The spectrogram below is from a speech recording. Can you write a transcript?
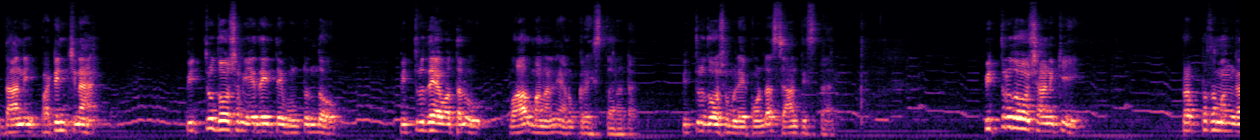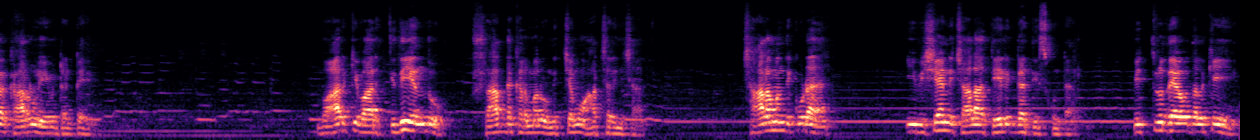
దాన్ని పఠించిన పితృదోషం ఏదైతే ఉంటుందో పితృదేవతలు వారు మనల్ని అనుగ్రహిస్తారట. పితృదోషం లేకుండా శాంతిస్తారు. పితృదోషానికి ప్రప్రథమంగా కారణం ఏమిటంటే వారికి వారి తిథి ఎందు శ్రాద్ధ కర్మలు నిత్యము ఆచరించాలి. చాలామంది కూడా ఈ విషయాన్ని చాలా తేలిగ్గా తీసుకుంటారు. పితృదేవతలకి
